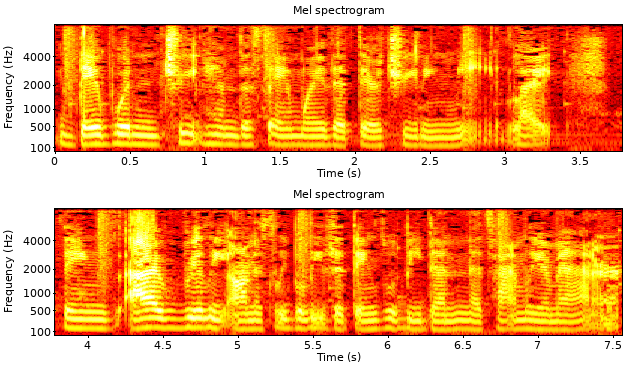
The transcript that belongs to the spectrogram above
they wouldn't treat him the same way that they're treating me. Like things, I really honestly believe that things would be done in a timelier manner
